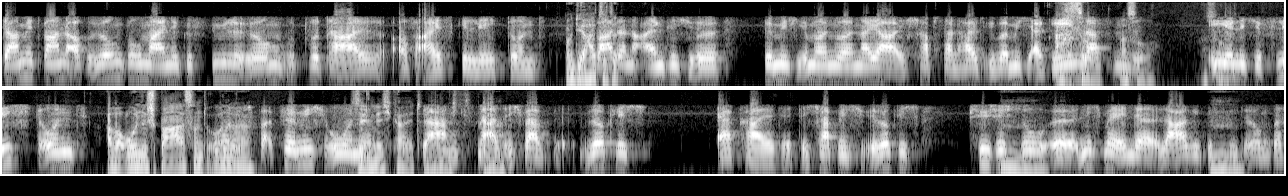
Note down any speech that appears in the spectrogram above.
damit waren auch irgendwo meine Gefühle irgendwo total auf Eis gelegt und, Und ihr war dann eigentlich äh, für mich immer nur, naja, ich habe es dann halt über mich ergehen Ach so, lassen. ach so. Eheliche Pflicht und Aber ohne Spaß und ohne. ohne Spa- für mich ohne Sinnlichkeit, gar ja. nichts mehr. Ja. Also ich war wirklich erkaltet. Ich habe mich wirklich psychisch Mhm. so äh, nicht mehr in der Lage gefühlt, irgendwas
